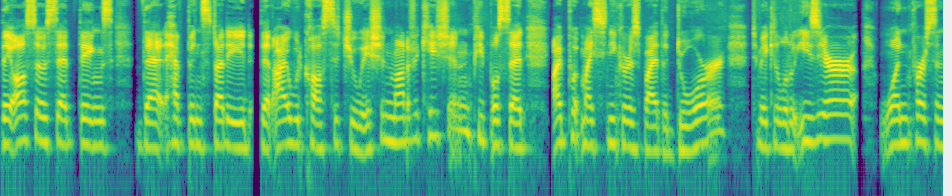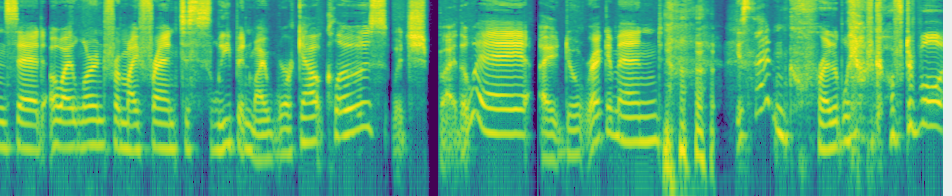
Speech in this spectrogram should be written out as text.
They also said things that have been studied that I would call situation modification. People said, I put my sneakers by the door to make it a little easier. One person said, Oh, I learned from my friend to sleep in my workout clothes, which, by the way, I don't recommend. Isn't that incredibly uncomfortable?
